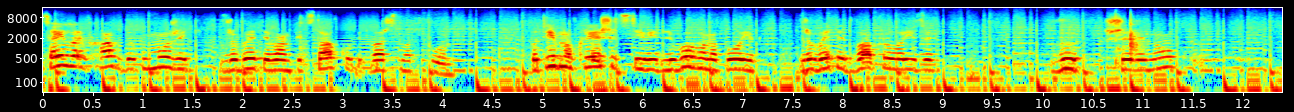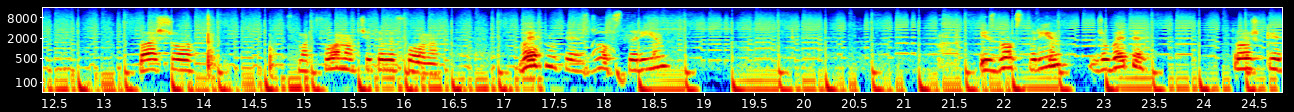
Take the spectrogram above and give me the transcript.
Цей лайфхак допоможе зробити вам підставку під ваш смартфон. Потрібно в кришечці від любого напою зробити два прорізи в ширину вашого смартфона чи телефона. Вигнути з двох сторін. І з двох сторін зробити трошки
